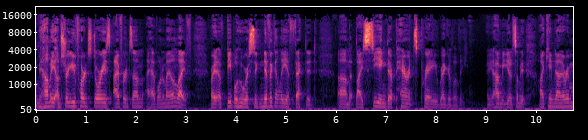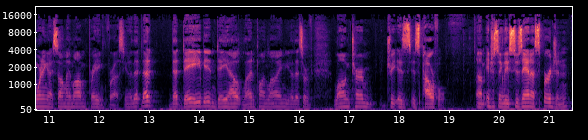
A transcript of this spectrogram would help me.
I mean, how many? I'm sure you've heard stories. I've heard some. I have one in my own life, right? Of people who were significantly affected um, by seeing their parents pray regularly, how many, you know, somebody, I came down every morning, I saw my mom praying for us. You know, that, that, that day in, day out, line upon line, you know, that sort of long term treat is, is powerful. Um, interestingly, Susanna Spurgeon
